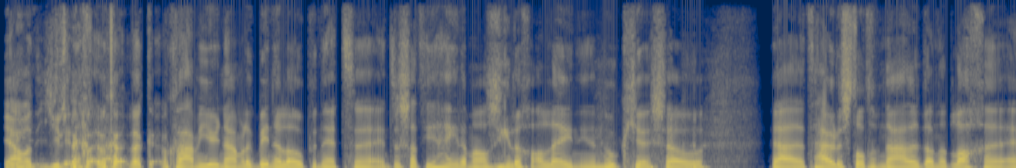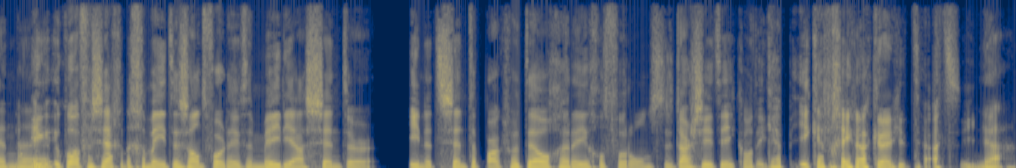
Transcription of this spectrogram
Ja, want jullie- we, slecht we- bij. we- we kwamen hier namelijk binnenlopen net. eh, en toen zat hij helemaal zielig alleen in een hoekje. Zo, ja, het huilen stond hem nader dan het lachen. En, eh, Ik, ik wil even zeggen, de gemeente Zandvoort heeft een mediacenter in het Centerparks Hotel geregeld voor ons. Dus daar zit ik, want ik heb, ik heb geen accreditatie. ja,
